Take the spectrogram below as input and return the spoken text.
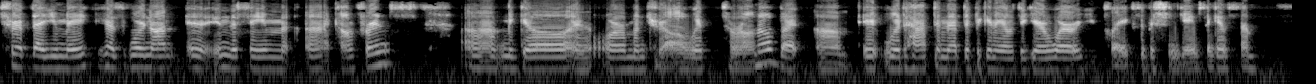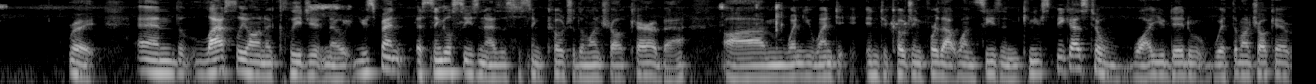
trip that you make because we're not in, the same uh, conference, uh, McGill and, or Montreal with Toronto, but um, it would happen at the beginning of the year where you play exhibition games against them. Right. And lastly, on a collegiate note, you spent a single season as assistant coach of the Montreal Carabins um, when you went into coaching for that one season. Can you speak as to why you did with the Montreal Car-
